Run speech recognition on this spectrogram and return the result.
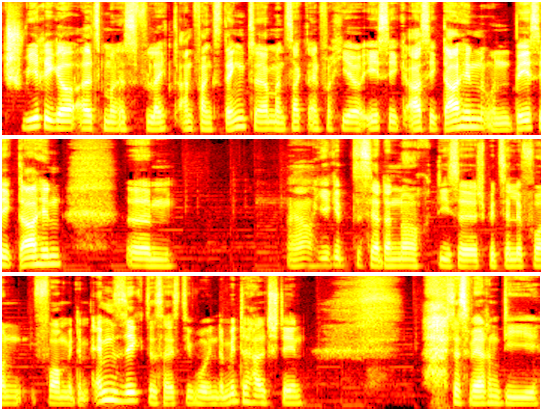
schwieriger, als man es vielleicht anfangs denkt. Ja, man sagt einfach hier E-Sig, A-Sig dahin und B-Sig dahin. Ähm, ja, hier gibt es ja dann noch diese spezielle Form, mit dem M-Sig, das heißt die, wo in der Mitte halt stehen. Das wären die.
